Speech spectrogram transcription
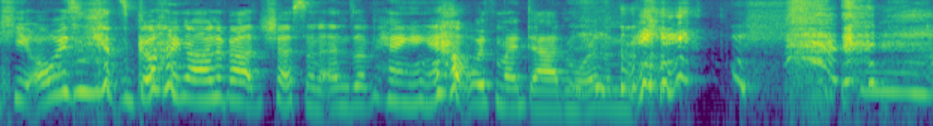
He always gets going on about chess and ends up hanging out with my dad more than me.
